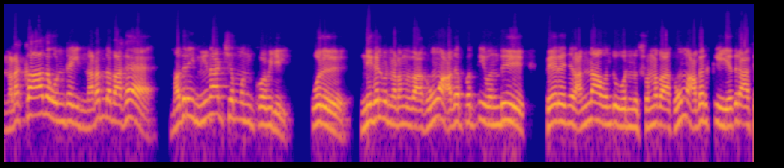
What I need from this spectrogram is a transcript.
நடக்காத ஒன்றை நடந்ததாக மதுரை மீனாட்சி அம்மன் கோவிலில் ஒரு நிகழ்வு நடந்ததாகவும் அதை பத்தி வந்து பேரறிஞர் அண்ணா வந்து ஒன்னு சொன்னதாகவும் அதற்கு எதிராக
